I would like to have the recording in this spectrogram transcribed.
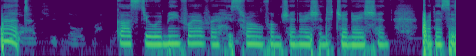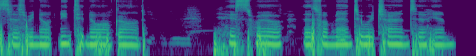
But God still remain forever, His throne from generation to generation. Brothers and sisters, we know, need to know our God. His will is for man to return to Him.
